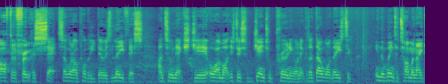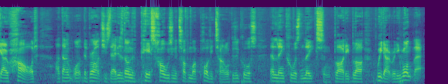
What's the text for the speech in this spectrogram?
after the fruit has set. So what I'll probably do is leave this until next year, or I might just do some gentle pruning on it because I don't want these to, in the winter time when they go hard, I don't want the branches there. I don't want to pierce holes in the top of my polytunnel because of course that'll then cause leaks and blah de blah. We don't really want that.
